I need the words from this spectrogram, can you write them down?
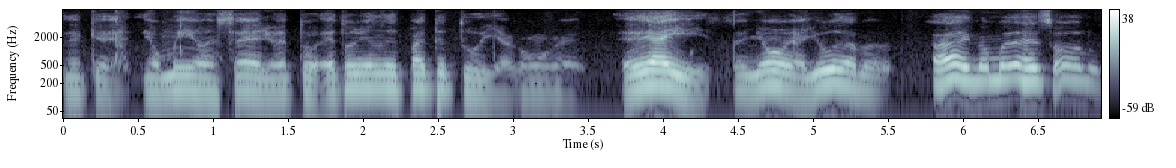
de que, Dios mío, en serio, esto, esto viene de parte tuya, como que es de ahí, Señor, ayúdame. Ay, no me dejes solo.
